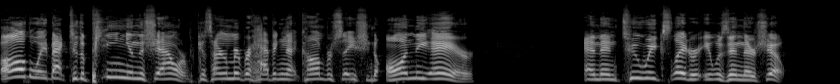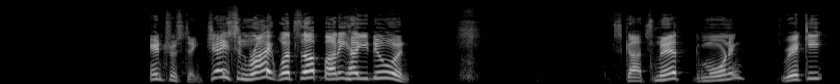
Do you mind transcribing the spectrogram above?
all the way back to the peeing in the shower, because I remember having that conversation on the air, and then two weeks later, it was in their show. Interesting. Jason Wright, what's up, buddy? How you doing? Scott Smith, good morning. Ricky,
